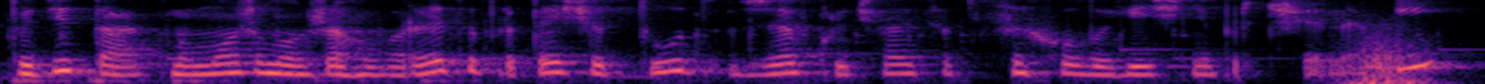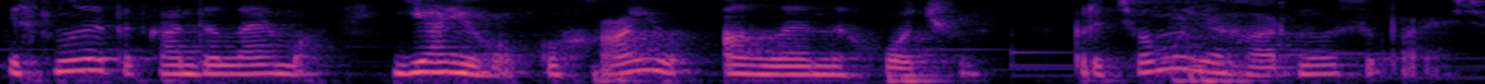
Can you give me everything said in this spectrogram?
Тоді так ми можемо вже говорити про те, що тут вже включаються психологічні причини. І існує така дилема: я його кохаю, але не хочу. При цьому я гарно висипаюся.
